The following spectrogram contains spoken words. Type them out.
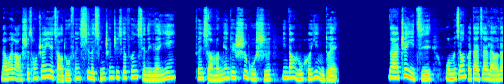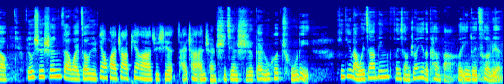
两位老师从专业角度分析了形成这些风险的原因，分享了面对事故时应当如何应对。那这一集，我们将和大家聊聊留学生在外遭遇电话诈骗啊这些财产安全事件时该如何处理，听听两位嘉宾分享专业的看法和应对策略。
